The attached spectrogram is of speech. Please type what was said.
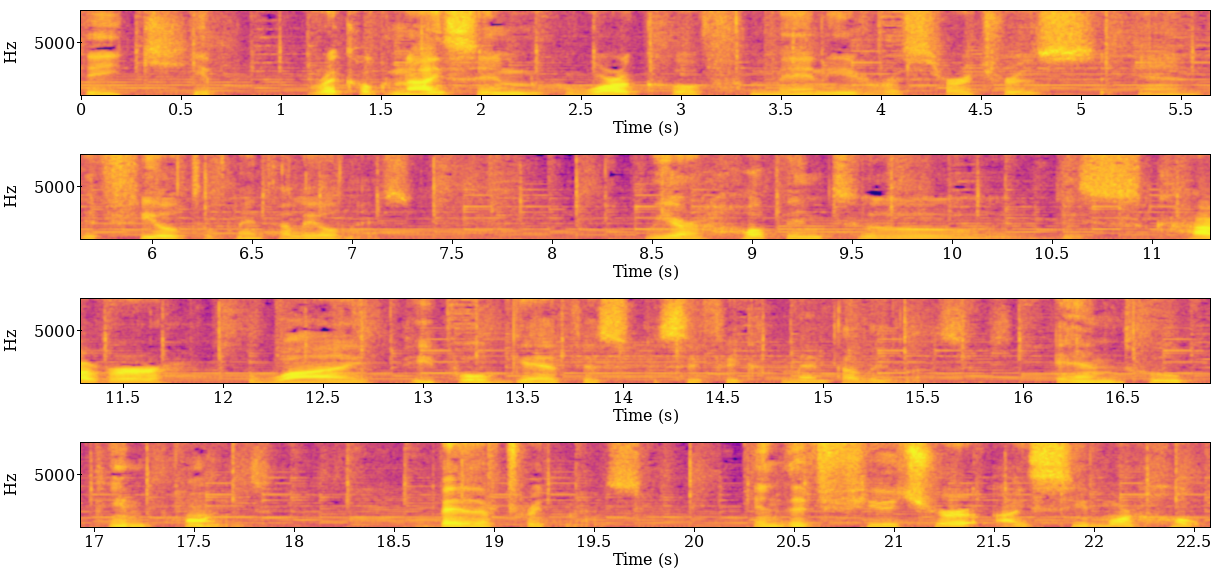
they keep recognizing work of many researchers in the field of mental illness. We are hoping to discover why people get a specific mental illnesses and to pinpoint better treatments. In the future, I see more hope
